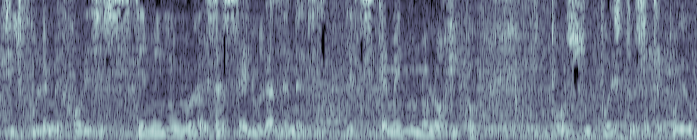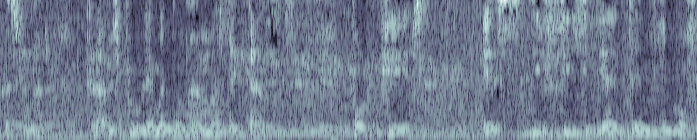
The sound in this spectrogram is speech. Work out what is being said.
circule mejor ese sistema inmunológico, esas células del, del sistema inmunológico y por supuesto eso te puede ocasionar graves problemas, no nada más de cáncer, porque es difícil, ya entendimos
